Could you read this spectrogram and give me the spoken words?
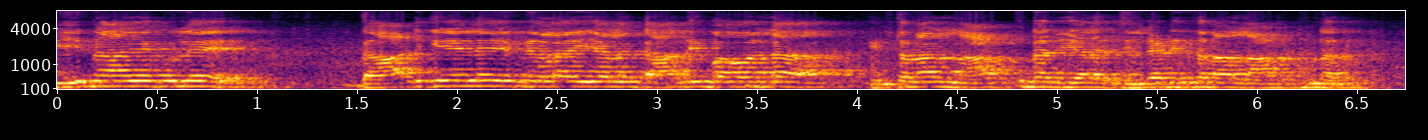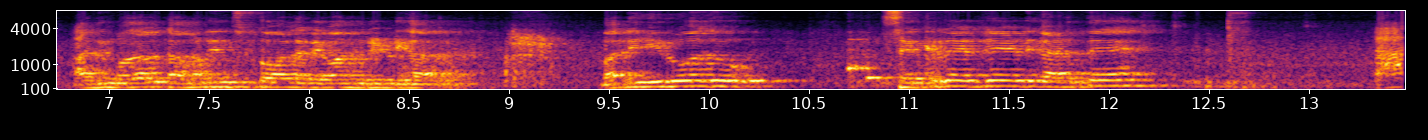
మీ నాయకులే గాడిగేలే ఇలా ఇలా గాంధీ భవన్లో విత్తనాలు నాటుతున్నారు ఇలా జిల్లెడ్ విత్తనాలు నాటుతున్నారు. అది మొదలు గమనించుకోవాలి రేవంత్ రెడ్డి గారు. మరి ఈరోజు సెక్రటరియట్ కడితే ఆ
